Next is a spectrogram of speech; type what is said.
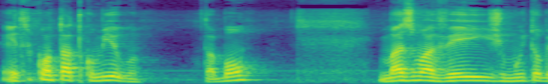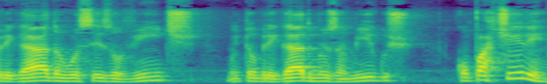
Entre em contato comigo, tá bom? Mais uma vez, muito obrigado a vocês ouvintes, muito obrigado meus amigos. Compartilhe,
